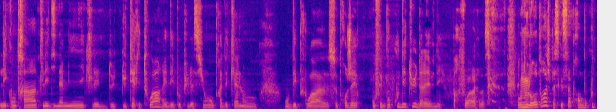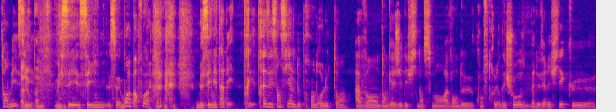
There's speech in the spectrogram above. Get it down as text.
les contraintes, les dynamiques du territoire et des populations auprès desquelles on, on déploie euh, ce projet. on fait beaucoup d'études à l'AFD. Parfois, on nous le reproche parce que ça prend beaucoup de temps. Mais pas nous, pas nous. Mais c'est une, moi parfois. mais c'est une étape très, très essentielle de prendre le temps avant d'engager des financements, avant de construire des choses, bah, de vérifier que euh,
